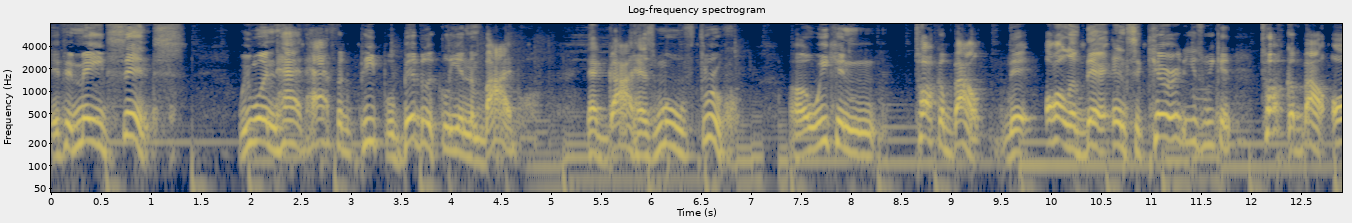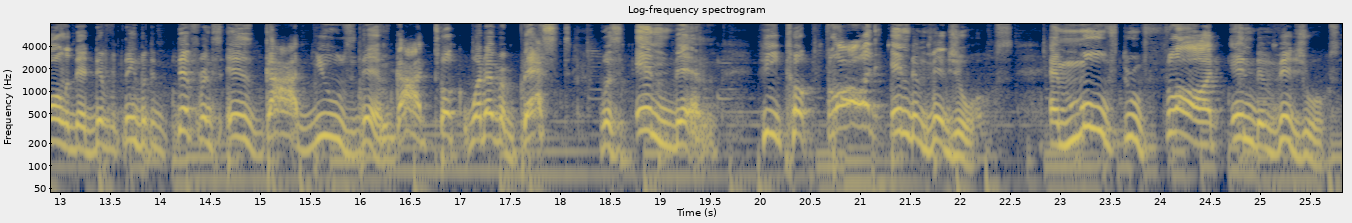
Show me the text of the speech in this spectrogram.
If it made sense, we wouldn't have half of the people biblically in the Bible that God has moved through. Uh, we can talk about the, all of their insecurities. We can talk about all of their different things, but the difference is God used them. God took whatever best was in them. He took flawed individuals and moved through flawed individuals,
